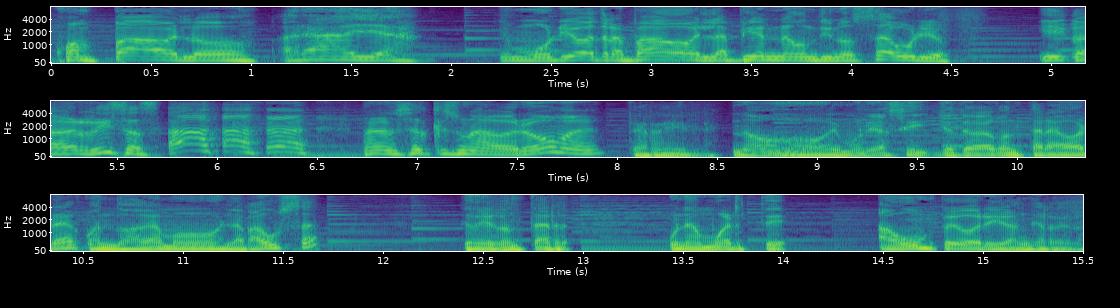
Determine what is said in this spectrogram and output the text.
Juan Pablo Araya, que murió atrapado en la pierna de un dinosaurio. Y va a haber risas. Van a pensar que es una broma. Terrible. No, y murió así. Yo te voy a contar ahora, cuando hagamos la pausa, te voy a contar una muerte aún peor, Iván Guerrero.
